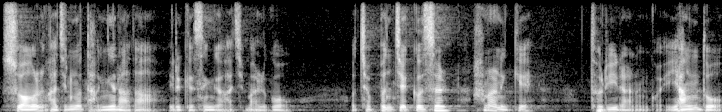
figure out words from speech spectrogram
수학을 가지는 건 당연하다 이렇게 생각하지 말고 첫 번째 것을 하나님께 드리라는 거예요. 양도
